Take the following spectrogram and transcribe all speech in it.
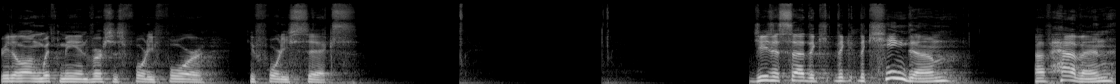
Read along with me in verses 44 to 46. Jesus said, the, the, the kingdom of heaven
